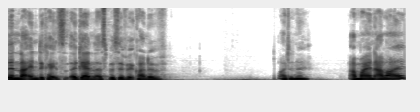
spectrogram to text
then that indicates again a specific kind of. I don't know. Am I an ally?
